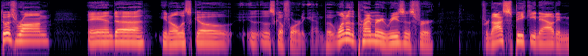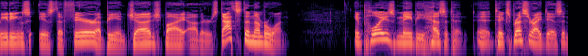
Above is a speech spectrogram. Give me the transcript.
that was wrong. And, uh, you know, let's go, let's go forward again. But one of the primary reasons for for not speaking out in meetings is the fear of being judged by others. That's the number one. Employees may be hesitant uh, to express their ideas, and,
